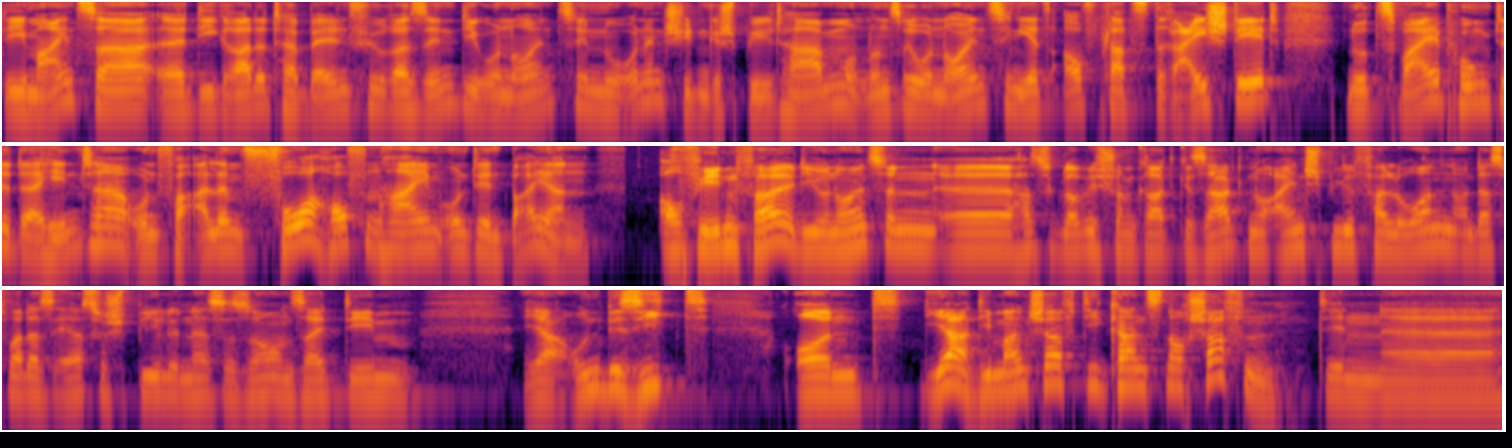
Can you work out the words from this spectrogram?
die Mainzer, äh, die gerade Tabellenführer sind, die U19 nur unentschieden gespielt haben und unsere U19 jetzt auf Platz 3 steht, nur zwei Punkte dahinter und vor allem vor Hoffenheim und den Bayern. Auf jeden Fall. Die U19 äh, hast du, glaube ich, schon gerade gesagt, nur ein Spiel verloren und das war das erste Spiel in der Saison und seitdem ja unbesiegt. Und ja, die Mannschaft, die kann es noch schaffen, den äh,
